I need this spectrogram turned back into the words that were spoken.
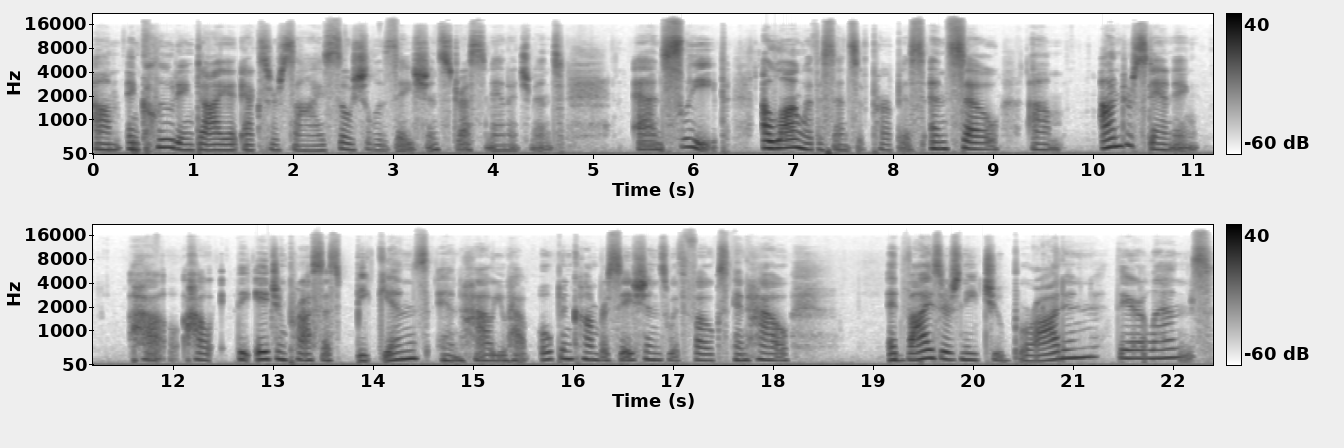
um, including diet, exercise, socialization, stress management, and sleep, along with a sense of purpose. And so, um, understanding how how the aging process begins and how you have open conversations with folks and how advisors need to broaden their lens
